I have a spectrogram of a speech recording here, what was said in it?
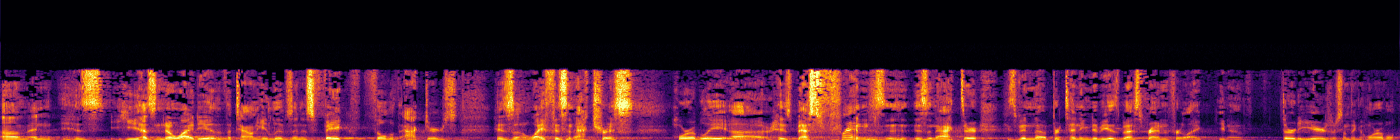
um, and his, he has no idea that the town he lives in is fake, filled with actors. His uh, wife is an actress horribly. Uh, his best friend is, is, an actor. He's been uh, pretending to be his best friend for like, you know, 30 years or something horrible.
